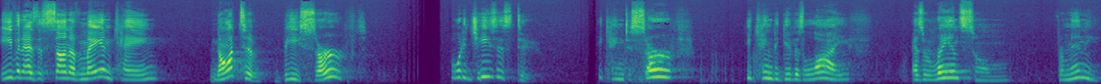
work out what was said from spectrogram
Even as the Son of Man came not to be served. What did Jesus do? He came to serve, He came to give His life as a ransom for many.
